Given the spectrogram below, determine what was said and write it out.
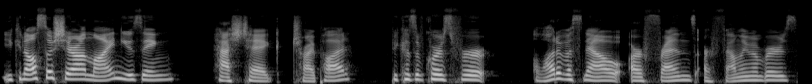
You can also share online using hashtag trypod because, of course, for a lot of us now, our friends, our family members,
